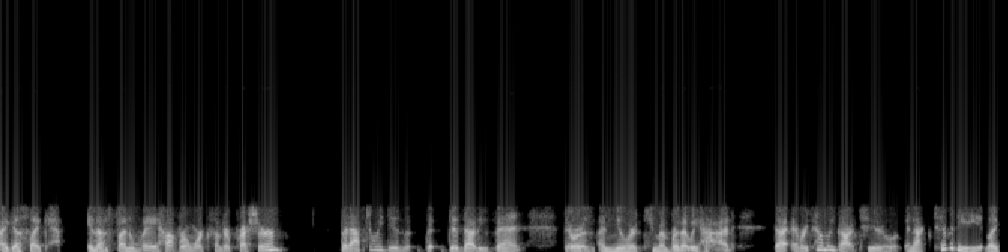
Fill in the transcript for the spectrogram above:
I guess, like in a fun way, how everyone works under pressure. But after we did did that event, there was a newer team member that we had that every time we got to an activity, like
